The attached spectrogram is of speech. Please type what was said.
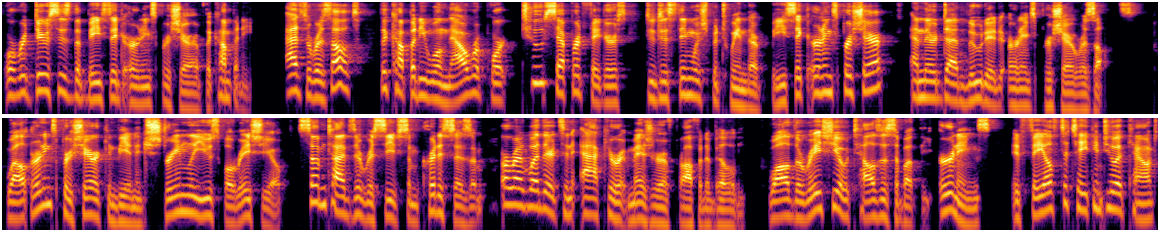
or reduces the basic earnings per share of the company. As a result, the company will now report two separate figures to distinguish between their basic earnings per share and their diluted earnings per share results. While earnings per share can be an extremely useful ratio, sometimes it receives some criticism around whether it's an accurate measure of profitability. While the ratio tells us about the earnings, it fails to take into account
